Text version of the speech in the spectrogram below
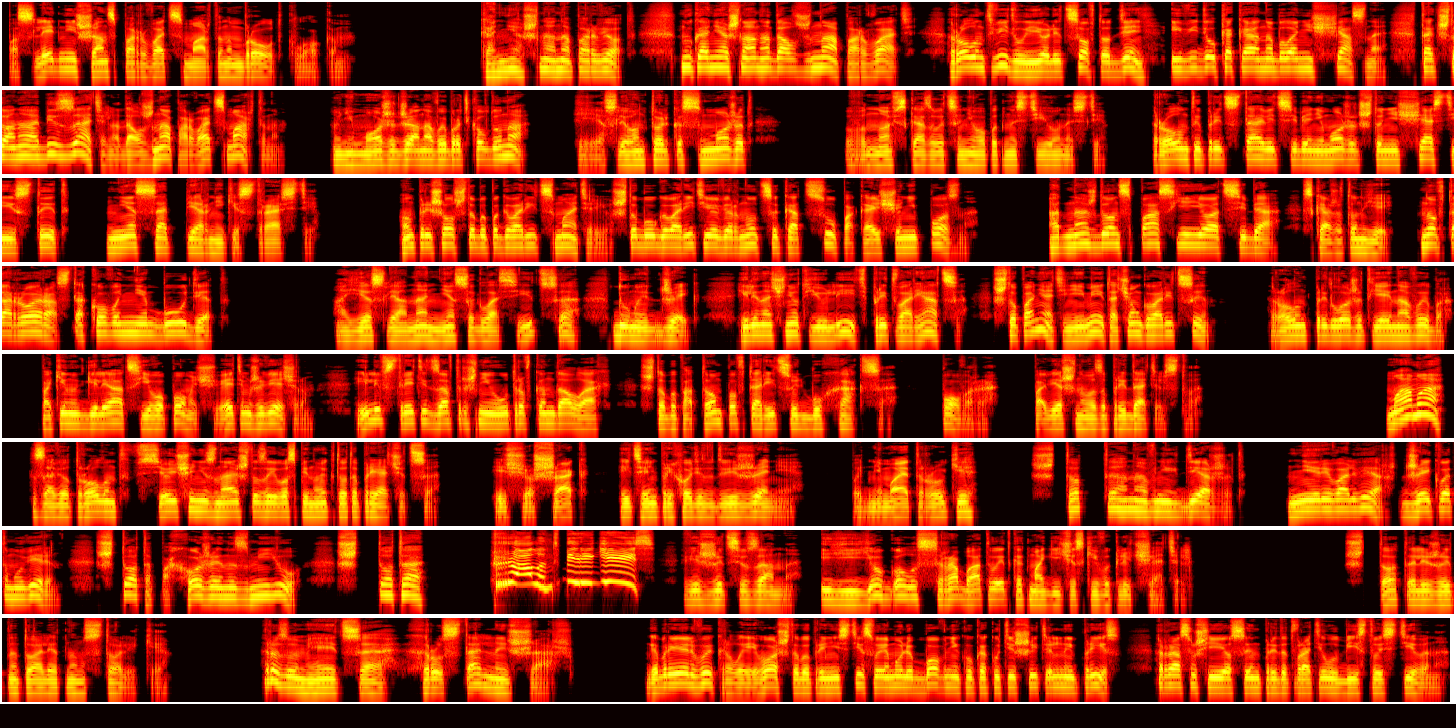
Последний шанс порвать с Мартином Броудклоком. Конечно, она порвет. Ну, конечно, она должна порвать. Роланд видел ее лицо в тот день и видел, какая она была несчастная, так что она обязательно должна порвать с Мартином. Но не может же она выбрать колдуна. Если он только сможет... Вновь сказывается неопытность юности. Роланд и представить себе не может, что несчастье и стыд — не соперники страсти. Он пришел, чтобы поговорить с матерью, чтобы уговорить ее вернуться к отцу, пока еще не поздно. Однажды он спас ее от себя, скажет он ей, но второй раз такого не будет. А если она не согласится, думает Джейк, или начнет юлить, притворяться, что понятия не имеет, о чем говорит сын, Роланд предложит ей на выбор покинуть Гелиад с его помощью этим же вечером или встретить завтрашнее утро в кандалах, чтобы потом повторить судьбу Хакса, повара, повешенного за предательство. «Мама!» — зовет Роланд, все еще не зная, что за его спиной кто-то прячется. Еще шаг, и тень приходит в движение. Поднимает руки. Что-то она в них держит. Не револьвер, Джейк в этом уверен. Что-то похожее на змею. Что-то... «Роланд, берегись!» — визжит Сюзанна, и ее голос срабатывает как магический выключатель. Что-то лежит на туалетном столике. Разумеется, хрустальный шар. Габриэль выкрала его, чтобы принести своему любовнику как утешительный приз, раз уж ее сын предотвратил убийство Стивена.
